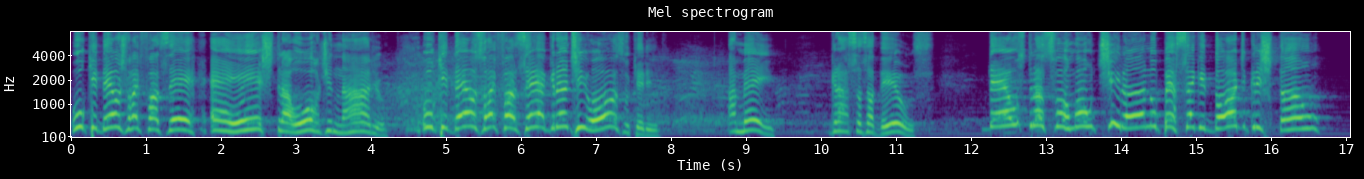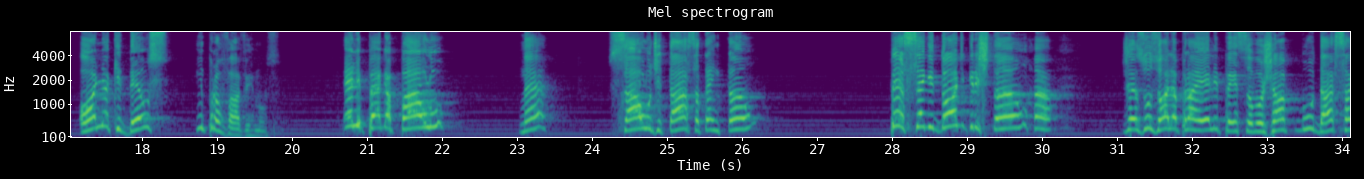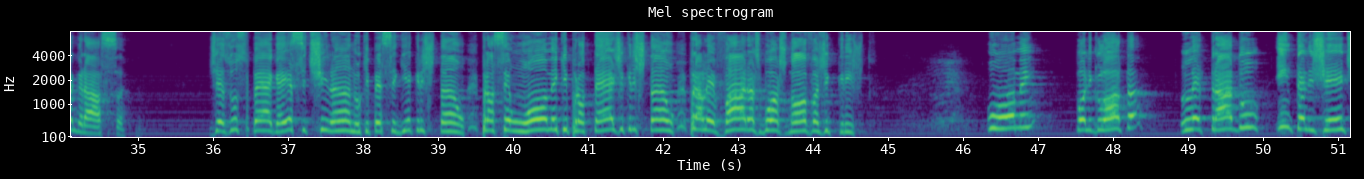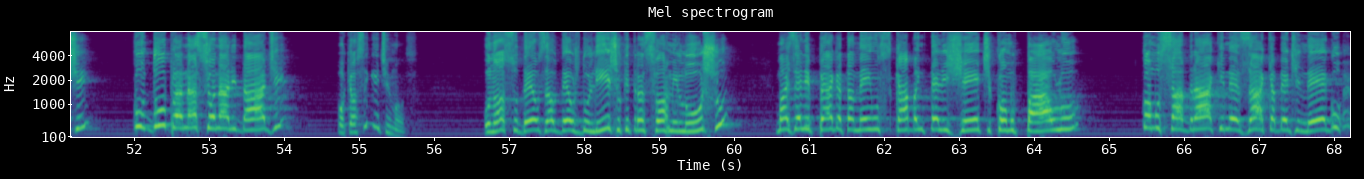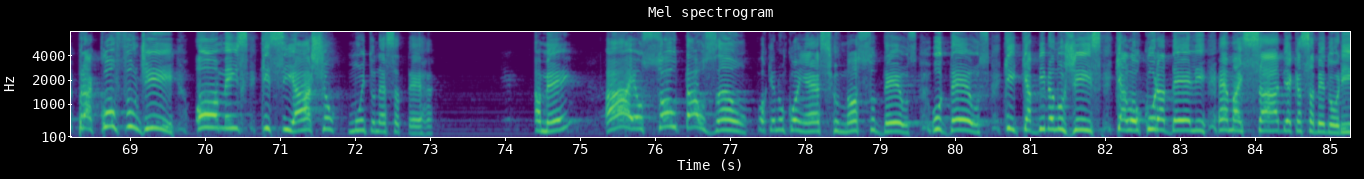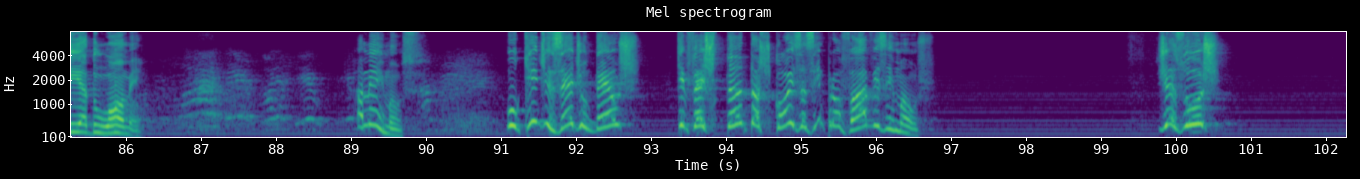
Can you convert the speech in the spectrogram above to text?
O que Deus vai fazer é extraordinário. O que Deus vai fazer é grandioso, querido. Amém. Graças a Deus. Deus transformou um tirano, perseguidor de cristão. Olha que Deus improvável, irmãos. Ele pega Paulo, né? Saulo de Tarso até então, perseguidor de cristão. Jesus olha para ele e pensa: vou já mudar essa graça. Jesus pega esse tirano que perseguia cristão, para ser um homem que protege cristão, para levar as boas novas de Cristo. Um homem poliglota, letrado, inteligente, com dupla nacionalidade, porque é o seguinte, irmãos: o nosso Deus é o Deus do lixo que transforma em luxo, mas ele pega também uns cabas inteligentes como Paulo, como Sadraque, Mesaque, Abednego, para confundir homens que se acham muito nessa terra. Amém? Ah, eu sou o talzão, porque não conhece o nosso Deus, o Deus que, que a Bíblia nos diz que a loucura dele é mais sábia que a sabedoria do homem. Amém, irmãos? O que dizer de um Deus que fez tantas coisas improváveis, irmãos? Jesus,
